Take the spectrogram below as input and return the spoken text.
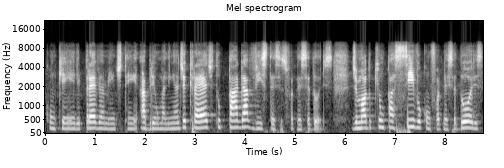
com quem ele previamente tem abriu uma linha de crédito paga à vista esses fornecedores, de modo que um passivo com fornecedores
